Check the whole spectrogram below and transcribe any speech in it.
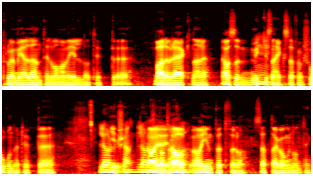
programmera den till vad man vill och typ eh, varvräknare. Alltså mycket Mm. sådana extra funktioner typ. Eh, Lunchen, ja, ja, lunchkontroll. ja, ja, input för att sätta igång någonting.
